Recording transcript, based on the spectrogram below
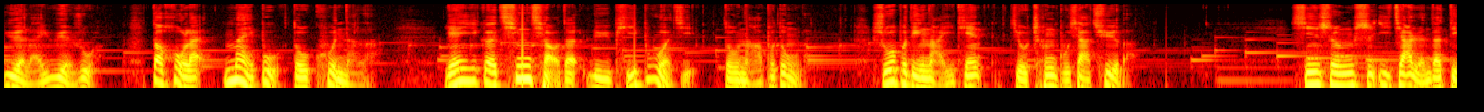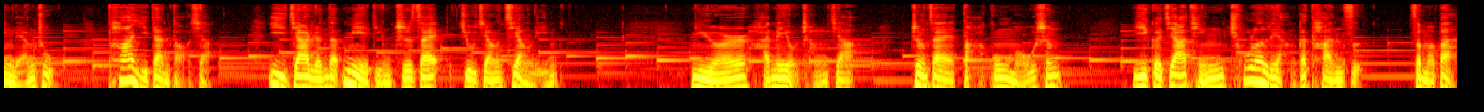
越来越弱，到后来迈步都困难了，连一个轻巧的铝皮簸箕都拿不动了。说不定哪一天就撑不下去了。新生是一家人的顶梁柱，他一旦倒下，一家人的灭顶之灾就将降临。女儿还没有成家，正在打工谋生，一个家庭出了两个摊子，怎么办？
